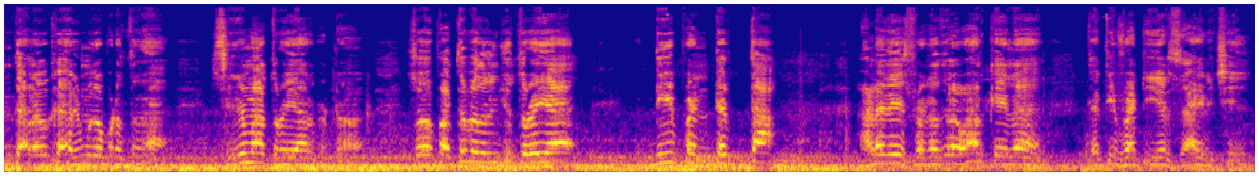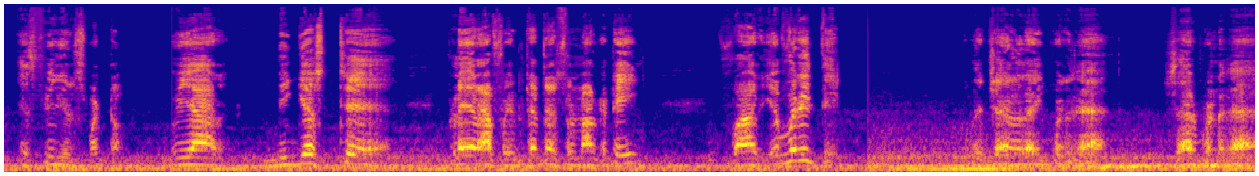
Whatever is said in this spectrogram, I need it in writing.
இந்த அளவுக்கு அறிமுகப்படுத்தின சினிமா துறையாக இருக்கட்டும். ஸோ பத்து பதினஞ்சு துறையை டீப் அண்ட் டெப்த்தாக அளவே சொன்னதில் வாழ்க்கையில் தேர்ட்டி ஃபார்ட்டி இயர்ஸ் ஆகிடுச்சு எக்ஸ்பீரியன்ஸ் மட்டும். We are biggest player of international marketing for everything channel like பண்ணுங்கள் ஷேர் பண்ணுங்கள்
